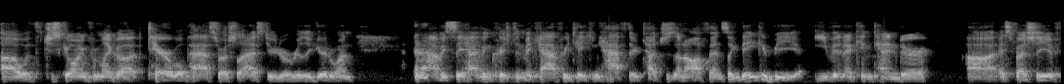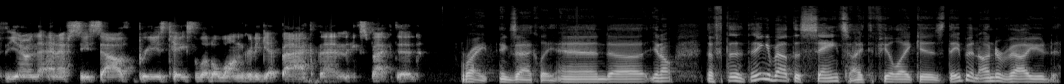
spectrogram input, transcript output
uh, with just going from like a terrible pass rush last year to a really good one. And obviously having Christian McCaffrey taking half their touches on offense, like they could be even a contender, uh, especially if, you know, in the NFC South, Brees takes a little longer to get back than expected. Right, exactly. And, uh, you know, the, the thing about the Saints, I feel like, is they've been undervalued,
